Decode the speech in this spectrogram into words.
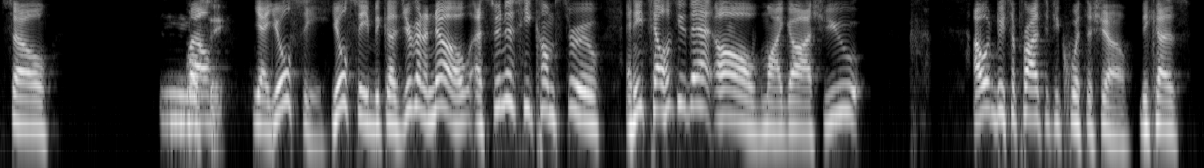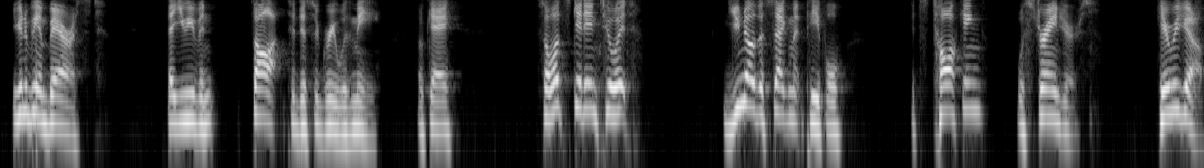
So, we'll, well see. Yeah, you'll see. You'll see because you're going to know as soon as he comes through and he tells you that. Oh my gosh, you! I wouldn't be surprised if you quit the show because you're going to be embarrassed that you even thought to disagree with me. Okay, so let's get into it. You know the segment, people. It's talking with strangers. Here we go.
